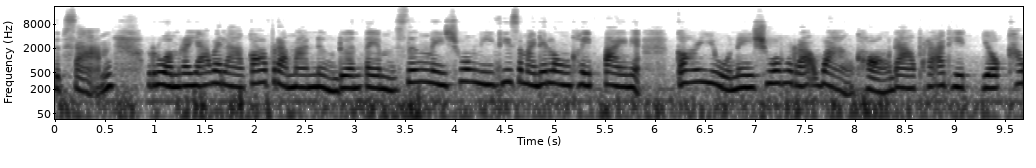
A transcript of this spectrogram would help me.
2563 รวมระยะเวลาก็ประมาณ 1 เดือนเต็ม ซึ่งในช่วงนี้ที่สมัยได้ลงคลิปไปเนี่ย ก็อยู่ในช่วงระหว่างของดาวพระอาทิตย์ยกเข้า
